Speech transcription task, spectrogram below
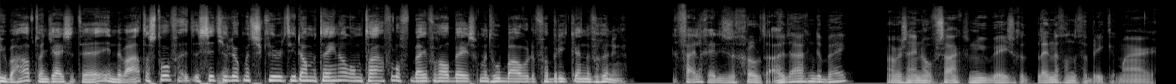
Überhaupt, want jij zit uh, in de waterstof. Zitten jullie ook met security dan meteen al om tafel? Of ben je vooral bezig met hoe bouwen de fabriek en de vergunningen? De veiligheid is een grote uitdaging erbij. Maar we zijn hoofdzakelijk nu bezig het plannen van de fabrieken. Maar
